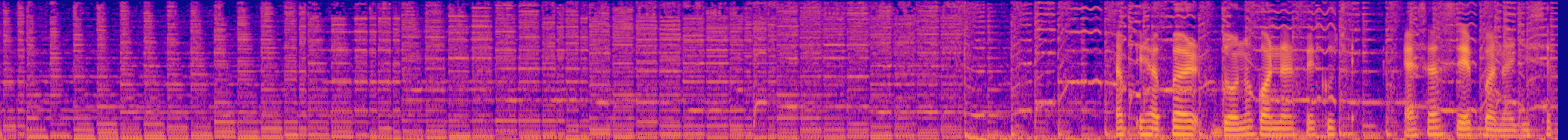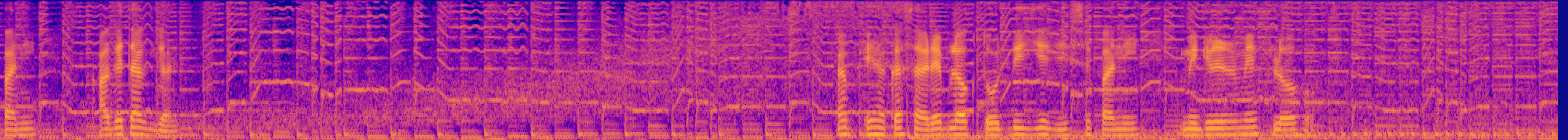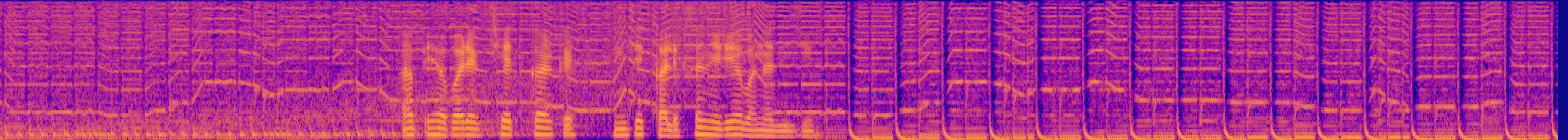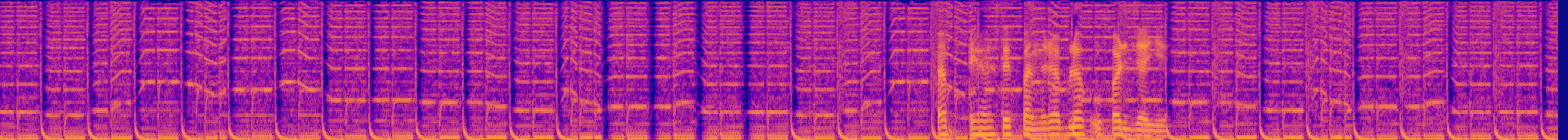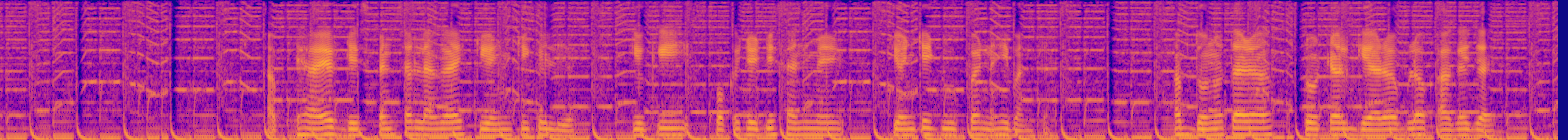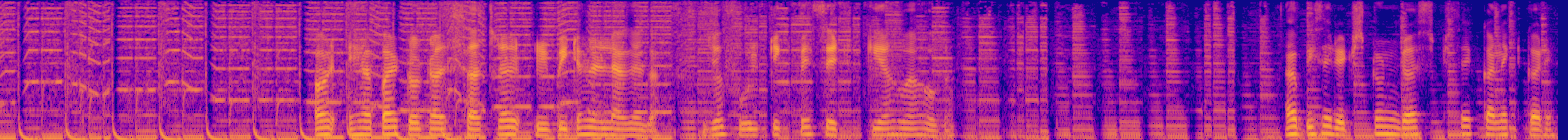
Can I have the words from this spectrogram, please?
अब यहाँ पर दोनों कॉर्नर पे कुछ ऐसा शेप बनाए जिससे पानी आगे तक जाए। अब यहाँ का सारे ब्लॉक तोड़ दीजिए जिससे पानी मिडिल में फ्लो हो। अब यहाँ पर एक छेद करके नीचे कलेक्शन एरिया बना दीजिए। अब यहाँ से पंद्रह ब्लॉक ऊपर जाइए। अब यहाँ एक डिस्पेंसर लगाए टी के लिए, क्योंकि पॉकेट एडिशन में टी ग्रुप पर नहीं बनता। अब दोनों तरफ़ टोटल ग्यारह ब्लॉक आगे जाए। और यहाँ पर टोटल सत्रह रिपीटर लगेगा। जो फुल टिक पे सेट किया हुआ होगा। अब इसे रेडस्टोन डस्ट से कनेक्ट करें।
